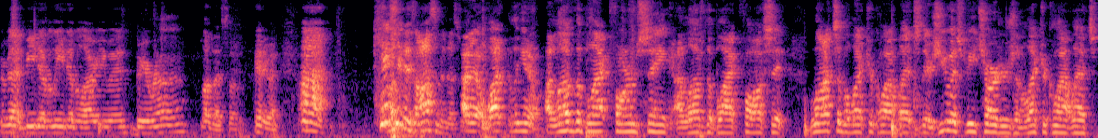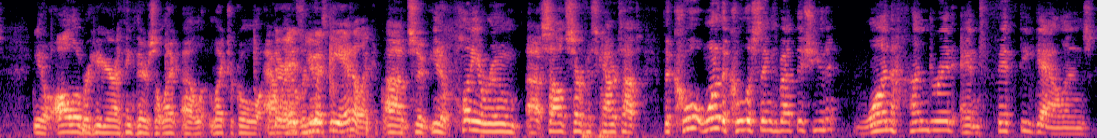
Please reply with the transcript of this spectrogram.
Remember that B double E double R U N? Beer run. Love that song. Anyway, uh, kitchen is awesome in this one. I know. Like you know, I love the black farm sink. I love the black faucet. Lots of electrical outlets. There's USB chargers and electrical outlets. You know, all over here. I think there's elec uh, electrical outlet. There is. USB and electrical. Um, so you know, plenty of room. Uh, solid surface countertops. The cool. One of the coolest things about this unit: 150 gallons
